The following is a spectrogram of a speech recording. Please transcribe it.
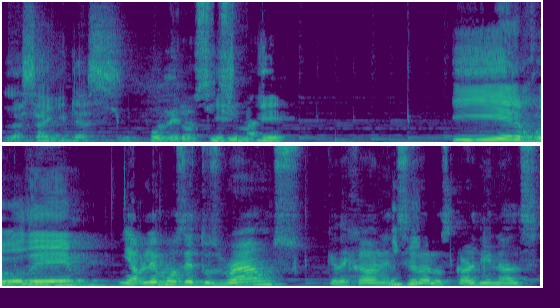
las águilas. Poderosísimas. Este, y el juego de. Y hablemos de tus Browns, que dejaban en cero a los Cardinals.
